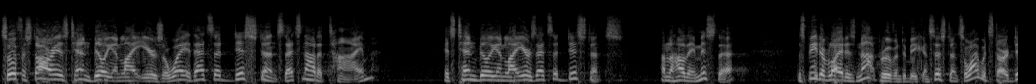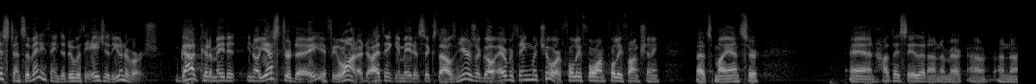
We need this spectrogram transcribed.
So if a star is 10 billion light years away, that's a distance. That's not a time. It's 10 billion light years. That's a distance. I don't know how they missed that. The speed of light is not proven to be consistent, so why would star distance have anything to do with the age of the universe? God could have made it, you know, yesterday, if he wanted. I think he made it 6,000 years ago. Everything mature, fully formed, fully functioning. That's my answer. And how'd they say that on American? Uh, on, uh,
